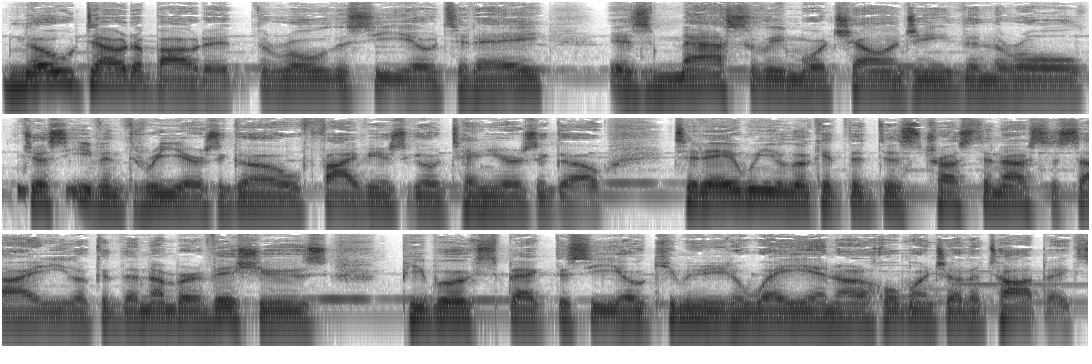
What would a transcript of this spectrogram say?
No doubt about it, the role of the CEO today is massively more challenging than the role just even three years ago, five years ago, 10 years ago. Today, when you look at the distrust in our society, you look at the number of issues, people expect the CEO community to weigh in on a whole bunch of other topics.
